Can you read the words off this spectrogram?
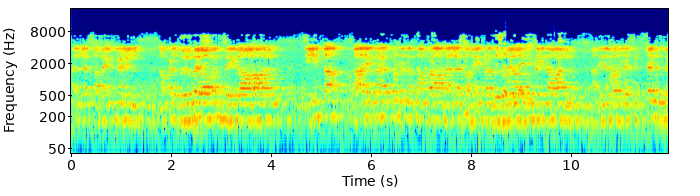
നല്ല സമയങ്ങളിൽ നമ്മൾ ദുരുപയോഗം ചെയ്താൽ ചീത്ത കാര്യങ്ങളെ കൊണ്ട് നമ്മൾ ആ നല്ല സമയങ്ങളെ ദുരുപയോഗം ചെയ്താൽ അതിന് വലിയ ശിക്ഷയുണ്ട്.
